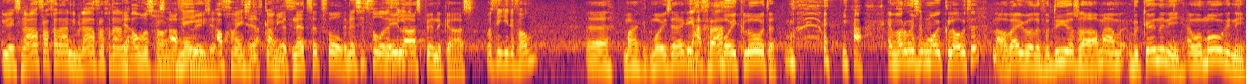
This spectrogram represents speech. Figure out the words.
u heeft een aanvraag gedaan, die heeft een aanvraag gedaan... en dan was gewoon nee, afgewezen. afgewezen, Ja, dat kan niet. Het net zit vol. Het net zit vol. Vind je- Helaas pindakaas. Wat vind je ervan? Eh, mag ik het mooi zeggen? Ja, graag. Mooie kloten. ja, en waarom is het mooi kloten? Nou, wij willen verduurzamen en we, we kunnen niet en we mogen niet.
